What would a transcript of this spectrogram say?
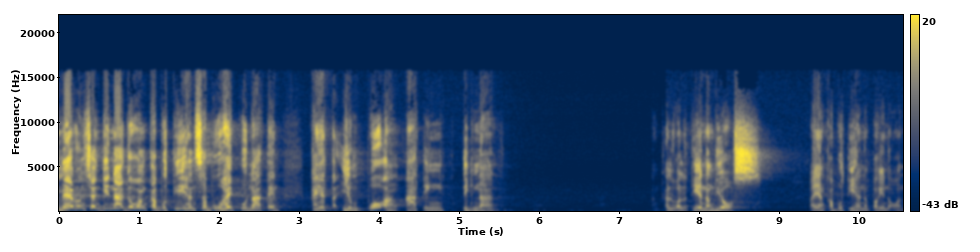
Meron siyang ginagawang kabutihan sa buhay po natin. Kaya yun po ang ating tignan. Kalwalatian ng Diyos ay ang kabutihan ng Panginoon.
